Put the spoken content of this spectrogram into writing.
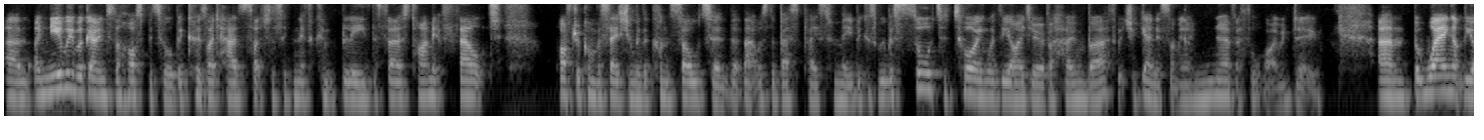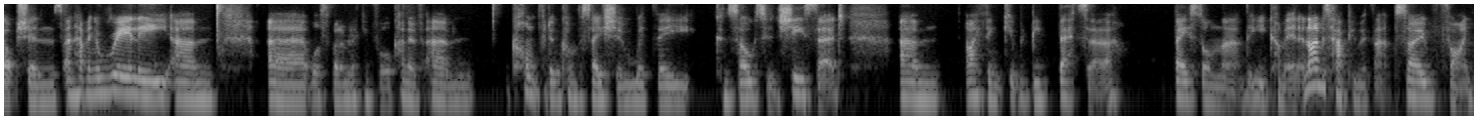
Um, i knew we were going to the hospital because i'd had such a significant bleed the first time. It felt after a conversation with a consultant that that was the best place for me because we were sort of toying with the idea of a home birth which again is something i never thought i would do. Um, but weighing up the options and having a really um, uh, what's what i'm looking for? Kind of um, confident conversation with the consultant she said um, I think it would be better based on that that you come in. And I was happy with that. So fine.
